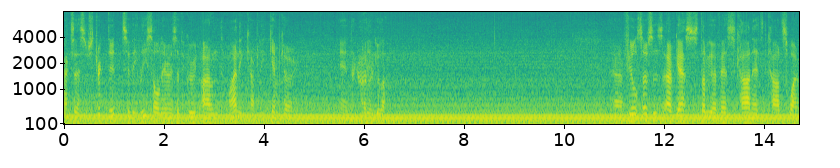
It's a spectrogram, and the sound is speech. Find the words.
Access restricted to the leasehold areas of the Groote Eylandt Mining Company, Gemco, and Alyangula. Uh, fuel sources, Avgas, WFS, CarNet, Card Swipe.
